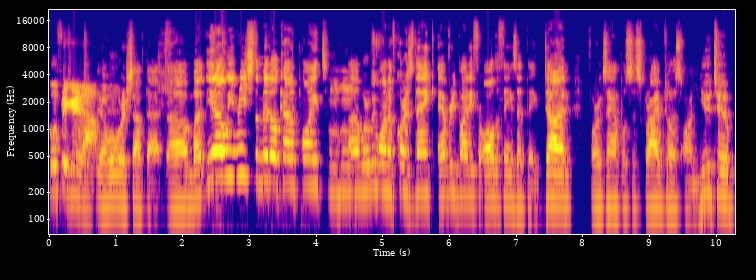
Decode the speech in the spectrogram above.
we'll figure it out. yeah, we'll workshop that. Um, but you know, we reached the middle kind of point. Mhm. uh, where we want to, of course, thank everybody for all the things that they've done. For example, subscribe to us on YouTube.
